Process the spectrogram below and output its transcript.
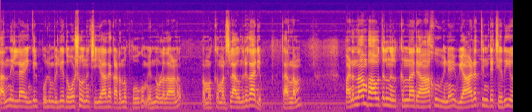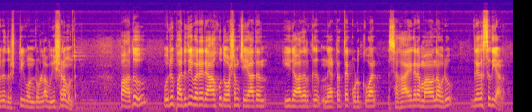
തന്നില്ല എങ്കിൽ പോലും വലിയ ദോഷമൊന്നും ചെയ്യാതെ കടന്നു പോകും എന്നുള്ളതാണ് നമുക്ക് മനസ്സിലാകുന്നൊരു കാര്യം. കാരണം പതിനൊന്നാം ഭാവത്തിൽ നിൽക്കുന്ന രാഹുവിനെ വ്യാഴത്തിന്റെ ചെറിയൊരു ദൃഷ്ടി കൊണ്ടുള്ള വീക്ഷണമുണ്ട്. അപ്പോൾ അത് ഒരു പരിധിവരെ രാഹു ദോഷം ചെയ്യാതെ ഈ ജാതർക്ക് നേട്ടത്തെ കൊടുക്കുവാൻ സഹായകരമാകുന്ന ഒരു ഗ്രഹസ്ഥിതിയാണ്.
